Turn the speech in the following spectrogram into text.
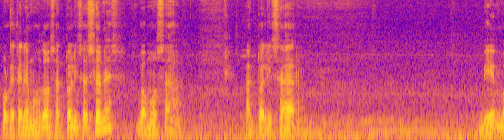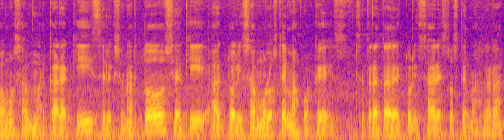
porque tenemos dos actualizaciones. Vamos a actualizar. Bien, vamos a marcar aquí, seleccionar todos y aquí actualizamos los temas porque se trata de actualizar estos temas, ¿verdad?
